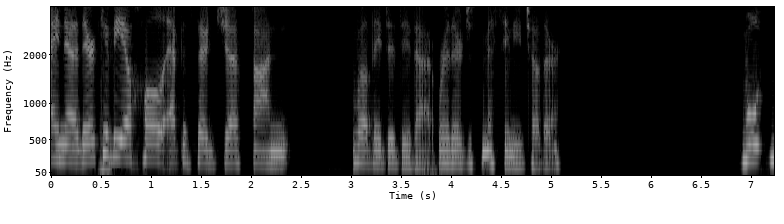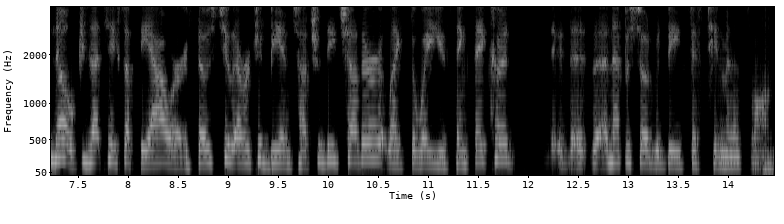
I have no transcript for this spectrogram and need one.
I know there could be a whole episode just on well, they did do that where they're just missing each other. Well, no, because that takes up the hour. If those two ever could be in touch with each other, like the way you think they could, th- th- an episode would be 15 minutes long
